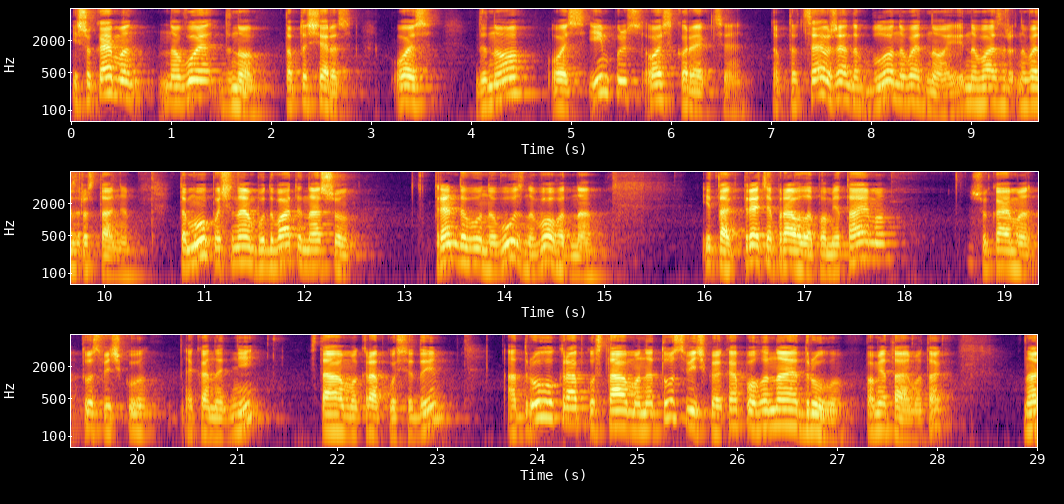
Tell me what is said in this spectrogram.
і шукаємо нове дно. Тобто, ще раз, ось дно, ось імпульс, ось корекція. Тобто, це вже було нове дно і нове, нове зростання. Тому починаємо будувати нашу трендову нову з нового дна. І так, третє правило пам'ятаємо. Шукаємо ту свічку, яка на дні. Ставимо крапку сюди. А другу крапку ставимо на ту свічку, яка поглинає другу. Пам'ятаємо, так? В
